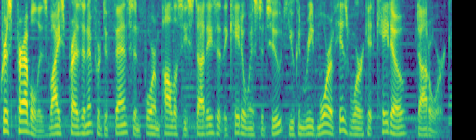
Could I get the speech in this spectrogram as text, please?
Chris Preble is Vice President for Defense and Foreign Policy Studies at the Cato Institute. You can read more of his work at cato.org.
